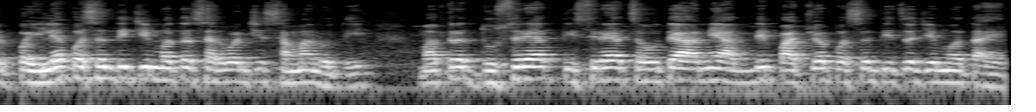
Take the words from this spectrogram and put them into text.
तर पहिल्या पसंतीची मतं सर्वांची समान होती. मात्र दुसऱ्या तिसऱ्या चौथ्या आणि अगदी पाचव्या पसंतीचं जे मत आहे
